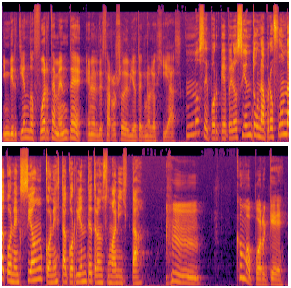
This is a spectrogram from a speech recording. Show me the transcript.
invirtiendo fuertemente en el desarrollo de biotecnologías. No sé por qué, pero siento una profunda conexión con esta corriente transhumanista. ¿Cómo por qué?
